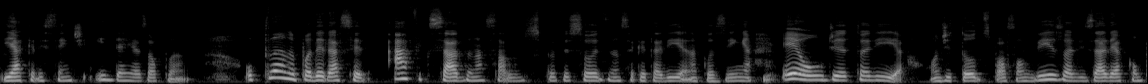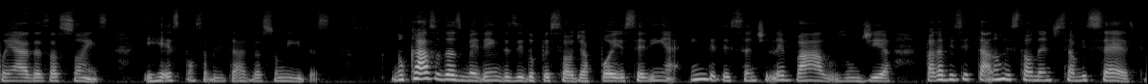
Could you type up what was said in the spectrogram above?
e acrescente ideias ao plano. O plano poderá ser afixado na sala dos professores, na secretaria, na cozinha e ou diretoria, onde todos possam visualizar e acompanhar as ações e responsabilidades assumidas. No caso das merendas e do pessoal de apoio, seria interessante levá-los um dia para visitar um restaurante self-service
